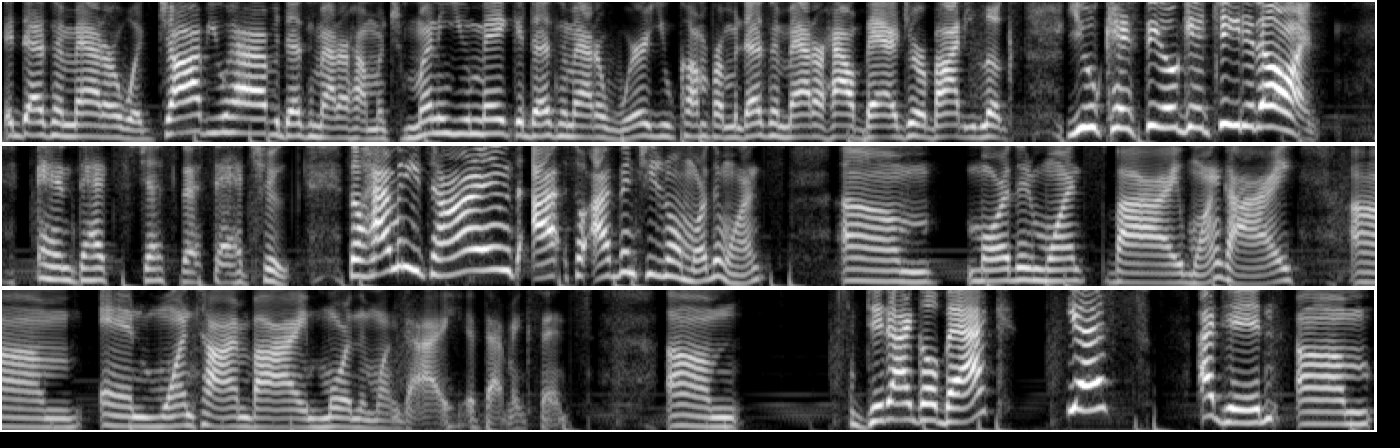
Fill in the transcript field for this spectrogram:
it doesn't matter what job you have, it doesn't matter how much money you make, it doesn't matter where you come from, it doesn't matter how bad your body looks, you can still get cheated on. And that's just the sad truth. So how many times I so I've been cheated on more than once. Um, more than once by one guy, um, and one time by more than one guy, if that makes sense. Um, did I go back? Yes, I did. Um,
